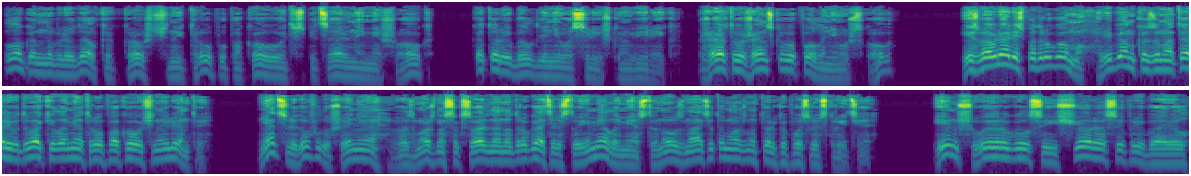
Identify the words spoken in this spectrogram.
Логан наблюдал, как крошечный труп упаковывают в специальный мешок, который был для него слишком велик. Жертва женского пола, не мужского. Избавлялись по-другому. Ребенка замотали в два километра упаковочной ленты. Нет следов удушения. Возможно, сексуальное надругательство имело место, но узнать это можно только после вскрытия. Инш выругался еще раз и прибавил.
